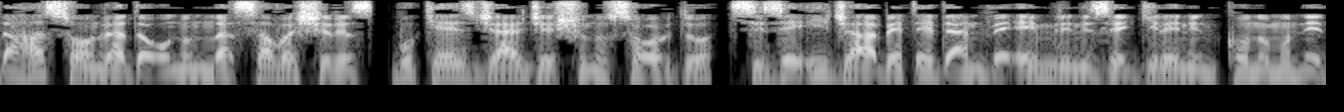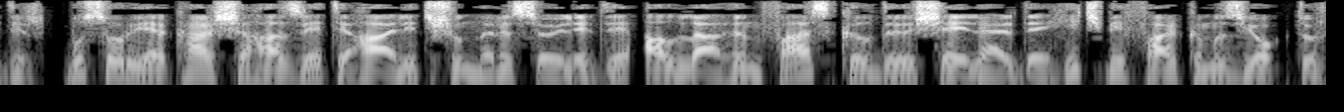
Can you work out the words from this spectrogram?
daha sonra da onunla savaşırız, bu kez Cerce şunu sordu, size icabet eden ve emrinize girenin konumu nedir, bu soruya karşı Hazreti Halit şunları söyledi, Allah'ın farz kıldığı şeylerde hiçbir farkımız yoktur,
